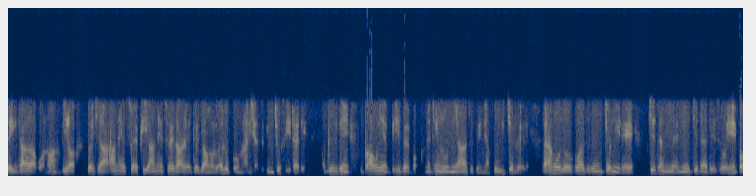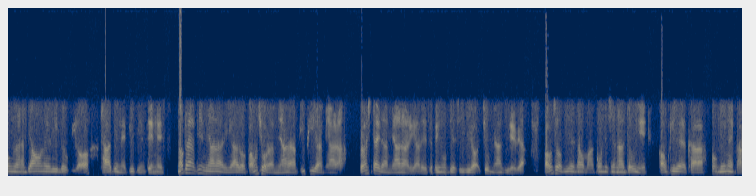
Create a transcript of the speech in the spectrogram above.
လိန်ထားတာပေါ့နော်ပြီးတော့ဆွဲရှာအားနဲ့ဆွဲဖိအားနဲ့ဆွဲထားတဲ့အတွက်ကြောင့်မလို့အဲ့လိုပုံစံတွေကသပင်ကျွတ်စီတတ်တယ်အထူးသဖြင့်ခေါင်းရဲ့ဘေးဘက်ပေါ့နှထင်လိုနေရာသပင်ကပူပြီးကျွတ်လွယ်တယ် ဒါမှမဟုတ်လို့ကိုယ်ကသပင်ကျွတ်နေတဲ့ကျစ်ဆန်ကြီးအငြင်းကျစ်တတ်တယ်ဆိုရင်ပုံစံအပြောင်းအလဲလေးလုပ်ပြီးတော့ထားခြင်းနဲ့ပြုပြင်ခြင်းနဲ့နောက်ထပ်အဖြစ်များတာတွေကတော့ခေါင်းချော်တာများတာဘီးဖီတာများတာ brush တိုက်တာများတာတွေကလည်းသပင်ကိုပျက်စီးပြီးတော့အကျုပ်များစီတယ်ဗျ။ခေါင်းချော်ပြီးတဲ့နောက်မှာ conditioner သုံးရင်ခေါင်းဖိတဲ့အခါပုံသွင်းတဲ့အခါ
